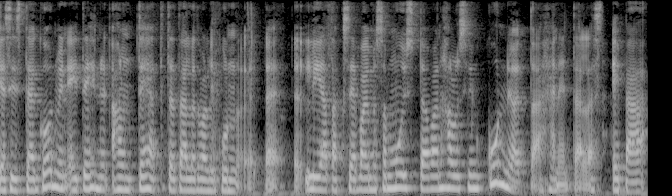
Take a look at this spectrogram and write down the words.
Ja siis tämä Godwin ei tehnyt, halunnut tehdä tätä tällä tavalla niin kuin, äh, liatakseen vaimonsa muistoa, vaan halusi niin kuin kunnioittaa hänen tällaista epä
